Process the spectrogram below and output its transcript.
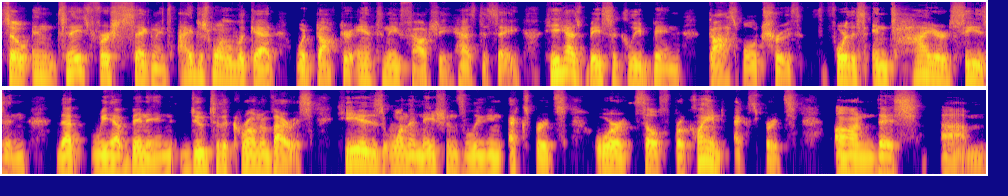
So, in today's first segment, I just want to look at what Dr. Anthony Fauci has to say. He has basically been gospel truth for this entire season that we have been in due to the coronavirus. He is one of the nation's leading experts or self proclaimed experts on this um,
